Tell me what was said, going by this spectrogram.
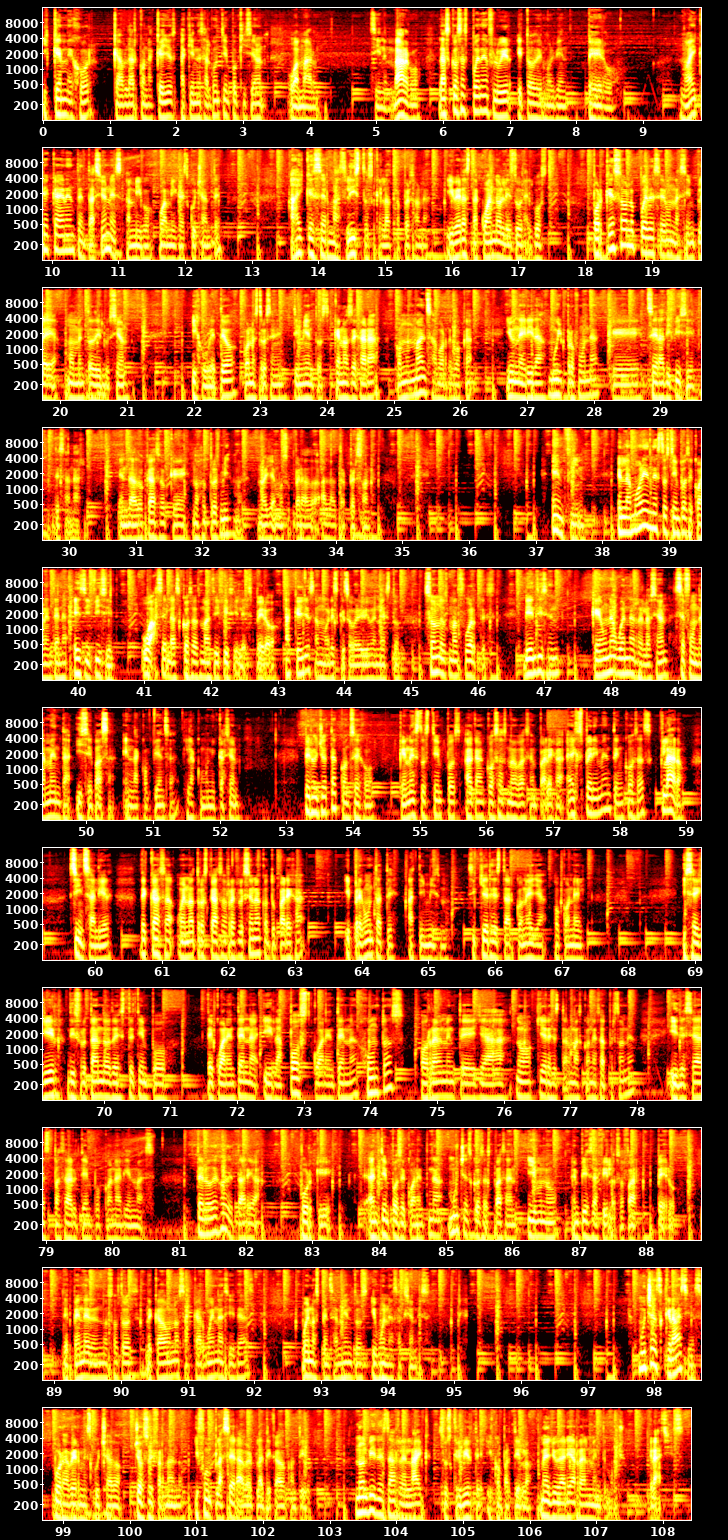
Y qué mejor que hablar con aquellos a quienes algún tiempo quisieron o amaron. Sin embargo, las cosas pueden fluir y todo ir muy bien, pero no hay que caer en tentaciones, amigo o amiga escuchante. Hay que ser más listos que la otra persona y ver hasta cuándo les dura el gusto. Porque solo puede ser un simple momento de ilusión y jugueteo con nuestros sentimientos que nos dejará con un mal sabor de boca y una herida muy profunda que será difícil de sanar, en dado caso que nosotros mismos no hayamos superado a la otra persona. En fin, el amor en estos tiempos de cuarentena es difícil o hace las cosas más difíciles, pero aquellos amores que sobreviven a esto son los más fuertes. Bien dicen que una buena relación se fundamenta y se basa en la confianza y la comunicación. Pero yo te aconsejo que en estos tiempos hagan cosas nuevas en pareja, experimenten cosas, claro, sin salir de casa o en otros casos reflexiona con tu pareja y pregúntate a ti mismo si quieres estar con ella o con él y seguir disfrutando de este tiempo de cuarentena y la post cuarentena juntos o realmente ya no quieres estar más con esa persona y deseas pasar el tiempo con alguien más. Te lo dejo de tarea porque en tiempos de cuarentena muchas cosas pasan y uno empieza a filosofar, pero depende de nosotros, de cada uno sacar buenas ideas, buenos pensamientos y buenas acciones. Muchas gracias por haberme escuchado. Yo soy Fernando y fue un placer haber platicado contigo. No olvides darle like, suscribirte y compartirlo. Me ayudaría realmente mucho. Gracias.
